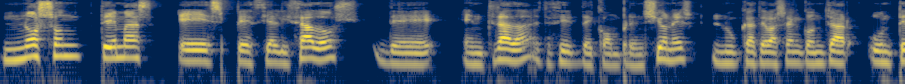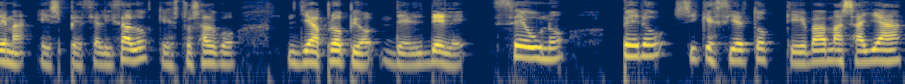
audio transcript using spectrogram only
no son temas especializados de entrada, es decir, de comprensiones, nunca te vas a encontrar un tema especializado, que esto es algo ya propio del DLC1, pero sí que es cierto que va más allá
